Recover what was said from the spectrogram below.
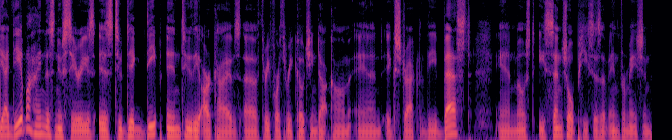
The idea behind this new series is to dig deep into the archives of 343coaching.com and extract the best and most essential pieces of information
